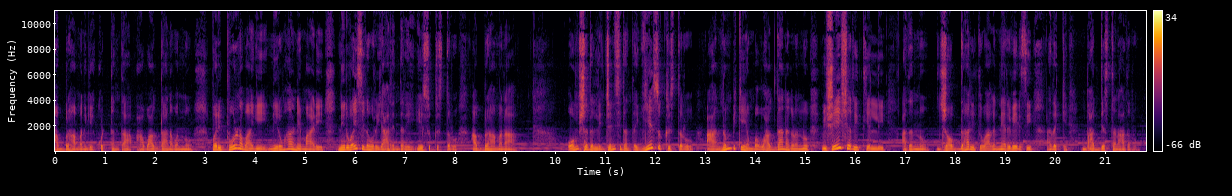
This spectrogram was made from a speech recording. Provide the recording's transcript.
ಅಬ್ರಾಹ್ಮನಿಗೆ ಕೊಟ್ಟಂಥ ಆ ವಾಗ್ದಾನವನ್ನು ಪರಿಪೂರ್ಣವಾಗಿ ನಿರ್ವಹಣೆ ಮಾಡಿ ನಿರ್ವಹಿಸಿದವರು ಯಾರೆಂದರೆ ಯೇಸುಕ್ರಿಸ್ತರು ಅಬ್ರಾಹ್ಮನ ವಂಶದಲ್ಲಿ ಜನಿಸಿದಂಥ ಯೇಸು ಕ್ರಿಸ್ತರು ಆ ನಂಬಿಕೆ ಎಂಬ ವಾಗ್ದಾನಗಳನ್ನು ವಿಶೇಷ ರೀತಿಯಲ್ಲಿ ಅದನ್ನು ಜವಾಬ್ದಾರಿತವಾಗಿ ನೆರವೇರಿಸಿ ಅದಕ್ಕೆ ಬಾಧ್ಯಸ್ಥನಾದರು.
